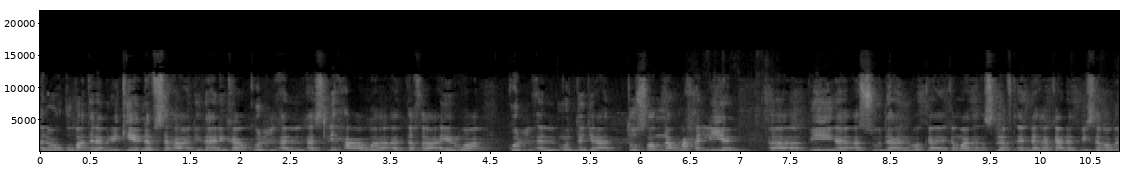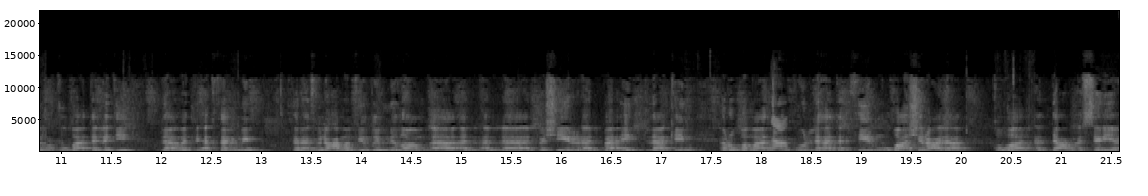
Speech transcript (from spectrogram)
العقوبات الأمريكية نفسها، لذلك كل الأسلحة والذخائر وكل المنتجات تصنع محليا بالسودان. وكما أسلفت أنها كانت بسبب العقوبات التي دامت لأكثر من 30 عاما في ضمن نظام البشير البائد. لكن ربما نعم. تكون لها تأثير مباشر على قوات الدعم السريع.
